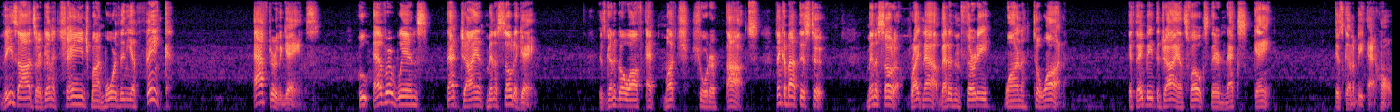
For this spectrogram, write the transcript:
These odds are going to change by more than you think after the games. Whoever wins that giant Minnesota game is going to go off at much shorter odds. Think about this too. Minnesota, right now, better than 31 to 1. If they beat the Giants, folks, their next game is going to be at home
